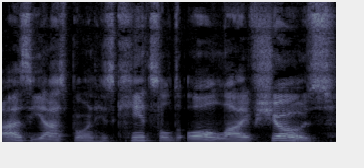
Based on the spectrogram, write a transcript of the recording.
Ozzy Osbourne has canceled all live shows.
